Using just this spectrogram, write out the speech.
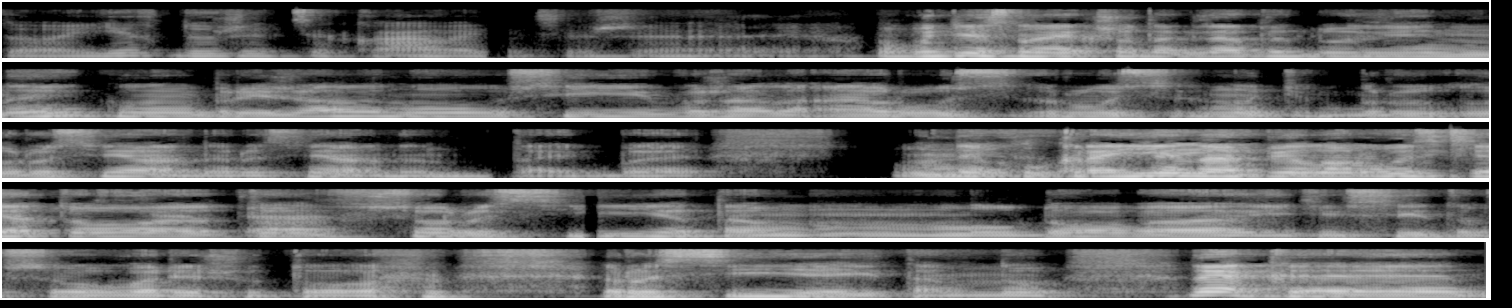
то їх дуже цікавить вже. Ну, бо дійсно, якщо так взяти до війни, коли ми приїжджали, ну всі вважали, а Русь, Русь, ну ті, росіяни, росіяни, так якби у них Україна, Білорусія, то, то все Росія, там Молдова, і ті всі то все говорять, що то Росія, і там, ну, ну як е,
